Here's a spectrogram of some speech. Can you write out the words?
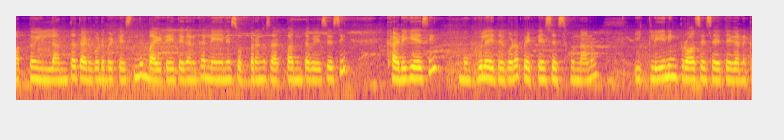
మొత్తం ఇల్లంతా తడిగొడ పెట్టేసింది. బయట అయితే కనుక నేనే శుభ్రంగా సర్పంతా వేసేసి కడిగేసి ముగ్గులు అయితే కూడా పెట్టేసేసుకున్నాను. ఈ క్లీనింగ్ ప్రాసెస్ అయితే కనుక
